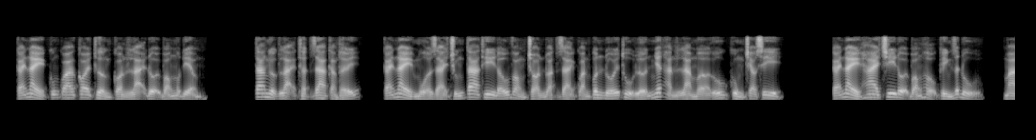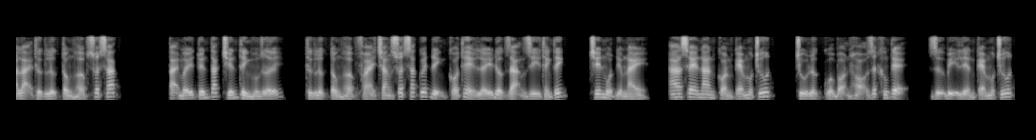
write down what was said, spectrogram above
Cái này cũng quá coi thường còn lại đội bóng một điểm. Ta ngược lại thật ra cảm thấy, cái này mùa giải chúng ta thi đấu vòng tròn đoạt giải quán quân đối thủ lớn nhất hẳn là MU cùng Chelsea. Cái này hai chi đội bóng hậu kinh rất đủ, mà lại thực lực tổng hợp xuất sắc. Tại mấy tuyến tác chiến tình huống dưới, thực lực tổng hợp phải trang xuất sắc quyết định có thể lấy được dạng gì thành tích, trên một điểm này, Arsenal còn kém một chút, chủ lực của bọn họ rất không tệ, dự bị liền kém một chút.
